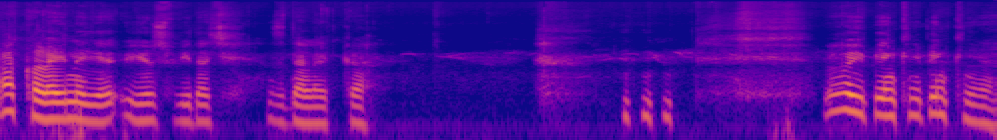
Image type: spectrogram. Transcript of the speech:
a kolejny je, już widać z daleka. Oj, pięknie, pięknie.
